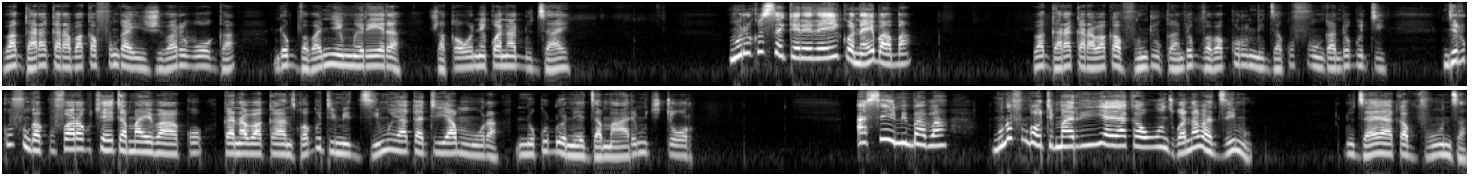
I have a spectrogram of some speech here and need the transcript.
Vagarakara vakafunga izvi vari voga ndokubva vanyemwerera zvakaonekwa nadudzai. Muri kusekerereiko nhai baba? Vagarakara vakavhunduka ndokubva vakurumidza kufunga ndokuti ndiri kufunga kufara kuchaita mai vako kana vakanzwa kuti midzimu yakatiyamura nokudonhedza mari muchitoro. Asi imi baba munofunga kuti mari iya yakaunzwa navadzimu? Dudzai akabvunza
